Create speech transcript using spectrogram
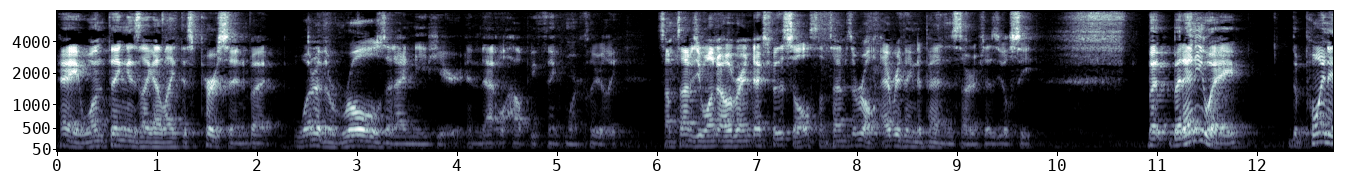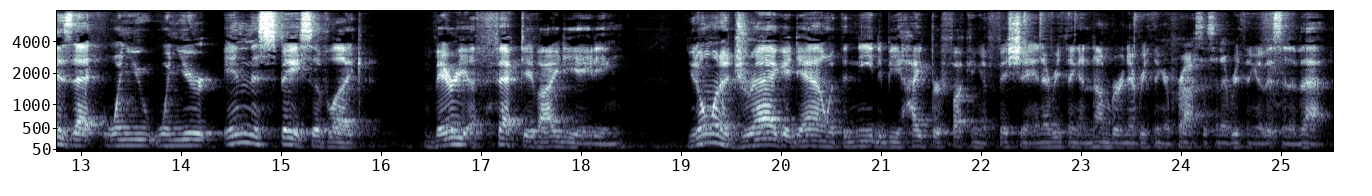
Hey, one thing is like I like this person, but what are the roles that I need here? And that will help you think more clearly. Sometimes you want to over-index for the soul, sometimes the role. Everything depends in startups, as you'll see. But but anyway, the point is that when you when you're in this space of like very effective ideating, you don't want to drag it down with the need to be hyper fucking efficient and everything a number and everything a process and everything a this and a that.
